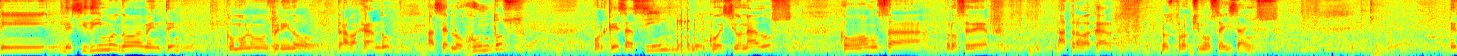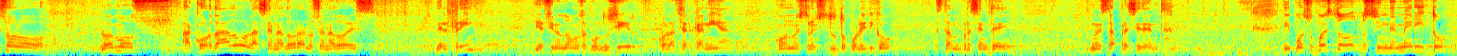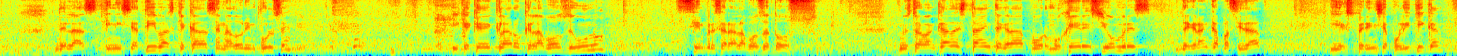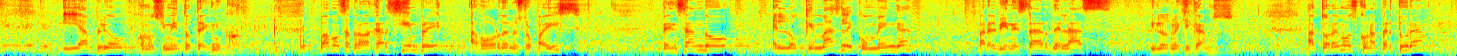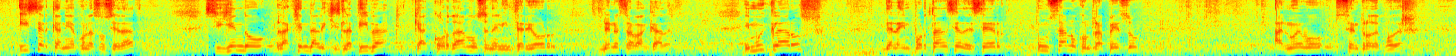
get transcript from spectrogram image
Y decidimos nuevamente, como lo hemos venido trabajando, hacerlo juntos, porque es así, cohesionados, como vamos a proceder a trabajar los próximos seis años. Eso lo, hemos acordado la senadora, los senadores del PRI, y así nos vamos a conducir con la cercanía con nuestro instituto político, estando presente nuestra presidenta. Y por supuesto, sin demérito de las iniciativas que cada senador impulse, y que quede claro que la voz de uno siempre será la voz de todos. Nuestra bancada está integrada por mujeres y hombres de gran capacidad y experiencia política y amplio conocimiento técnico. Vamos a trabajar siempre a favor de nuestro país, pensando en lo que más le convenga para el bienestar de las y los mexicanos. Actuaremos con apertura y cercanía con la sociedad, siguiendo la agenda legislativa que acordamos en el interior de nuestra bancada. Y muy claros de la importancia de ser un sano contrapeso al nuevo centro de poder.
